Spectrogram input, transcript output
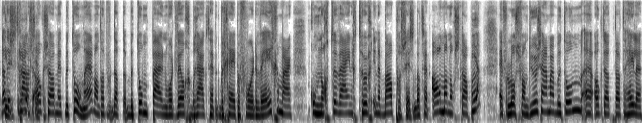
dat is trouwens opzetten. ook zo met beton. Hè? Want dat, dat betonpuin wordt wel gebruikt, heb ik begrepen, voor de wegen. Maar komt nog te weinig terug in het bouwproces. En dat zijn allemaal nog stappen. Ja. Even los van duurzamer beton. eh, ook dat, dat hele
